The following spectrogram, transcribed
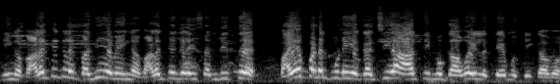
நீங்க வழக்குகளை பதிய வைங்க. வழக்குகளை சந்தித்து பயப்படக்கூடிய கட்சியா அதிமுகவோ இல்ல தேமுதிகவோ?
